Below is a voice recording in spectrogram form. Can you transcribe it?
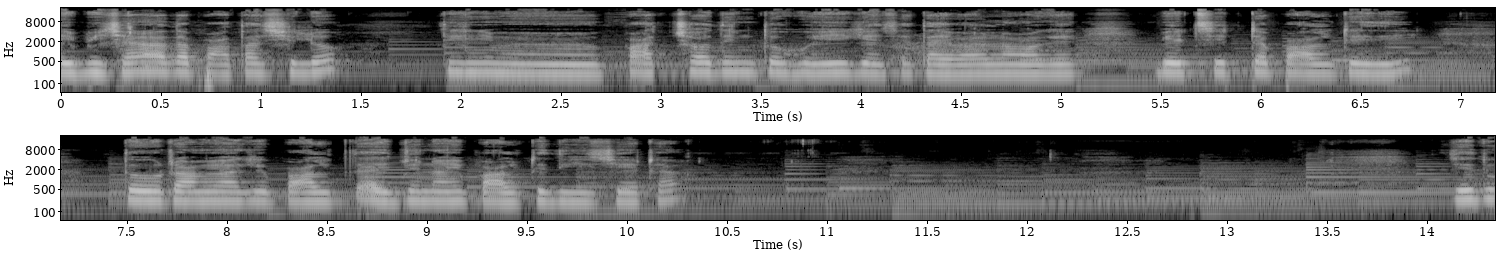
এই বিছানাটা পাতা ছিল। তিন পাঁচ, ছ দিন তো হয়েই গেছে, তাই ভাবলাম আগে বেডশিটটা পাল্টে দিই। তো ওটা আমি আগে পাল্টে এর জন্য আমি পাল্টে দিয়েছি এটা। যেহেতু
